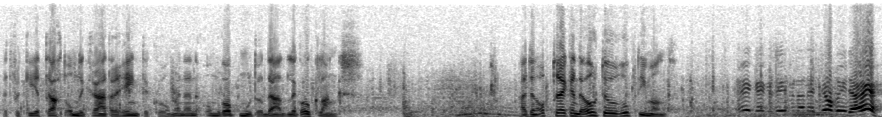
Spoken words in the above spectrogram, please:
Het verkeer tracht om de krater heen te komen en Oom Rob moet er dadelijk ook langs. Uit een optrekkende auto roept iemand. Hé, kijk eens even naar dat jochie daar.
